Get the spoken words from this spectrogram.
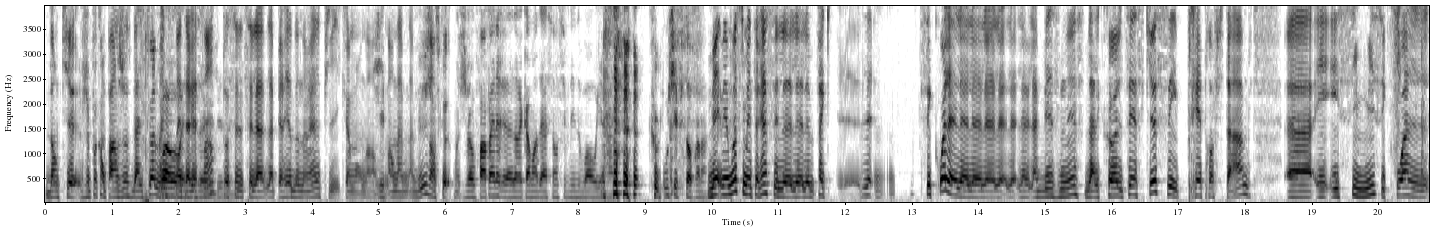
Donc, euh, je veux pas qu'on parle juste d'alcool, même Ouais, si c'est ouais, intéressant. désolé, parce que c'est- la, la période de Noël, puis comme on en, on en abuse, en tout cas, moi, Je vais vous faire plein de, de recommandations si vous venez nous voir au. Cool. Ou chez Futurpreneur. Mais, mais moi, ce qui m'intéresse, c'est le, le- le- fait que, euh, le- c'est quoi le- le- le- le- le- le- la business d'alcool? Est-ce que c'est très profitable? Euh, et, et si oui, c'est quoi? le-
